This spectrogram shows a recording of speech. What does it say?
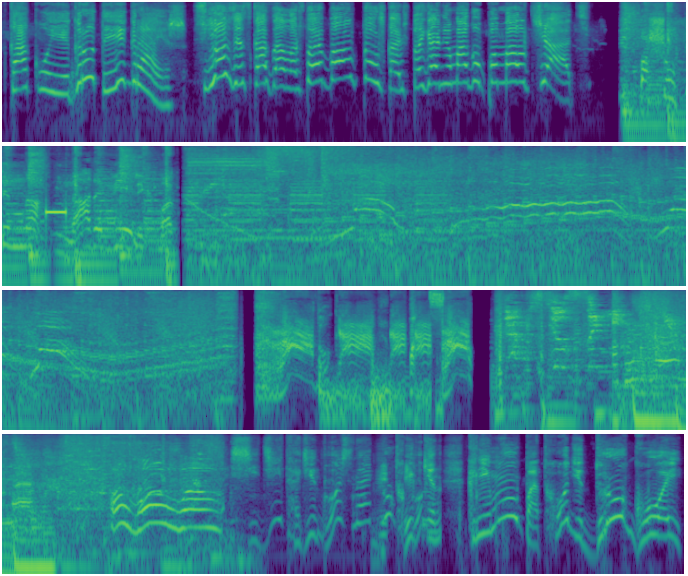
В какую игру ты играешь? Сьюзи сказала, Пошел ты нахуй, надо велик вокруг. Сидит один лось на и к нему подходит другой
